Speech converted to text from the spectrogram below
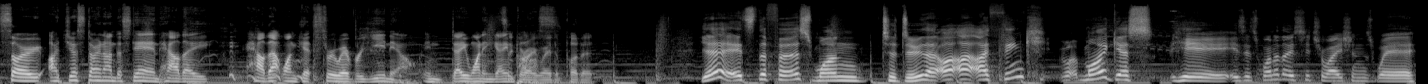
So I just don't understand how they, how that one gets through every year now in day one in Game That's a great way to put it. Yeah, it's the first one to do that. I, I, I think my guess here is it's one of those situations where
